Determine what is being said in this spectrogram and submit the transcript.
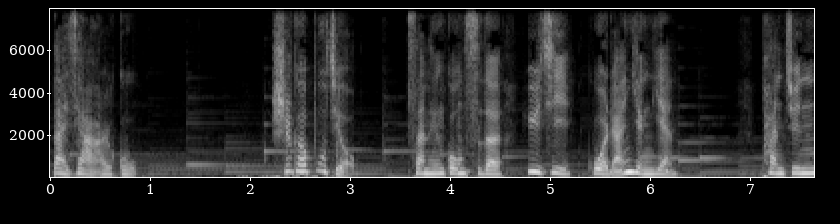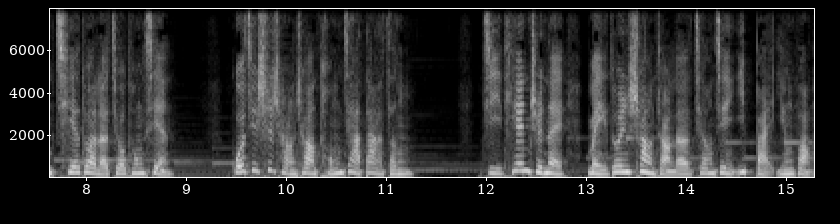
待价而沽。时隔不久，三菱公司的预计果然应验。叛军切断了交通线，国际市场上铜价大增，几天之内每吨上涨了将近一百英镑。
